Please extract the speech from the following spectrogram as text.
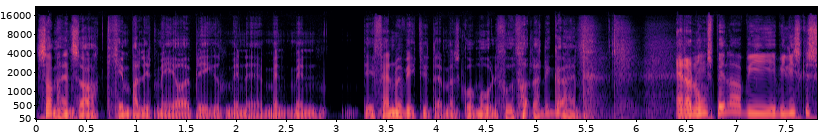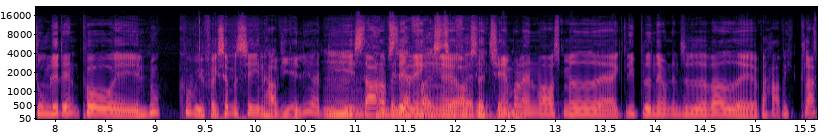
som han så kæmper lidt med i øjeblikket. Men, øh, men, men det er fandme vigtigt, at man scorer mål i fodbold, og det gør han. Er der nogle spillere, vi, vi lige skal zoome lidt ind på? Øh, nu kunne vi for eksempel se en Harvey Elliott mm, i startopstillingen. Oxlade Chamberlain var også med, er ikke lige blevet nævnt indtil videre. Hvad, øh, hvad har vi? Clark?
